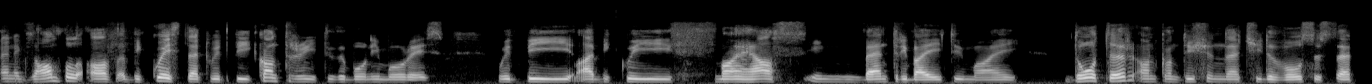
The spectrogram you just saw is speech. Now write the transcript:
an example of a bequest that would be contrary to the boni mores would be I bequeath my house in Bantry Bay to my daughter on condition that she divorces that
